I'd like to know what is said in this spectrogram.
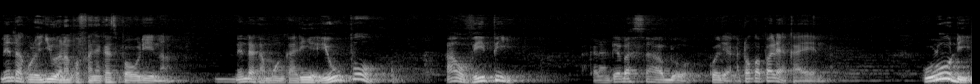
nenda kule juu anapofanya kazi Paulina, nenda kamwangalie yupo au vipi. Akaniambia basi sawa bro. Kweli akatoka pale akaenda. Kurudi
